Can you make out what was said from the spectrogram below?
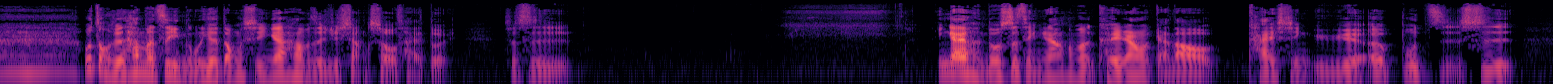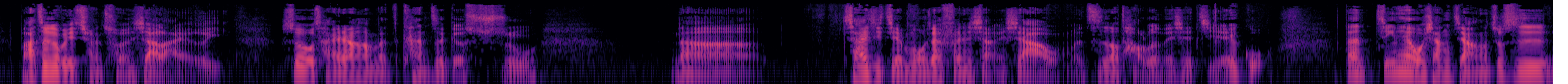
我总觉得他们自己努力的东西，应该他们自己去享受才对，就是应该有很多事情让他们可以让我感到开心愉悦，而不只是。把这个笔全存下来而已，所以我才让他们看这个书。那下一集节目我再分享一下我们之后讨论的一些结果。但今天我想讲的就是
